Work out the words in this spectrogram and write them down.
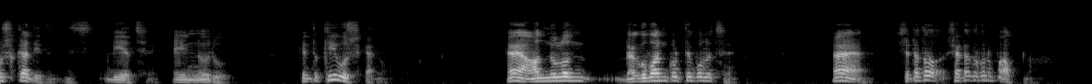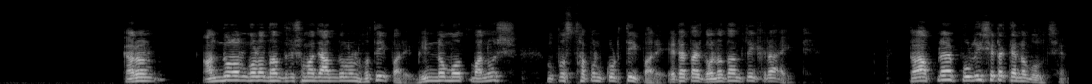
উস্কা দিয়েছে, এই নুরু। কিন্তু কি উস্কানো হ্যাঁ আন্দোলন বেগবান করতে বলেছে। হ্যাঁ সেটা তো সেটা তো কোনো পাপ না। কারণ আন্দোলন গণতান্ত্রিক সমাজে আন্দোলন হতেই পারে, ভিন্ন মত মানুষ উপস্থাপন করতেই পারে, এটা তার গণতান্ত্রিক রাইট। তো আপনার পুলিশ এটা কেন বলছেন?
